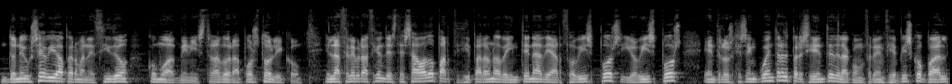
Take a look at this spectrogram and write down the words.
don Eusebio ha permanecido como administrador apostólico. En la celebración de este sábado participará una veintena de arzobispos y obispos, entre los que se encuentra el presidente de la conferencia episcopal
